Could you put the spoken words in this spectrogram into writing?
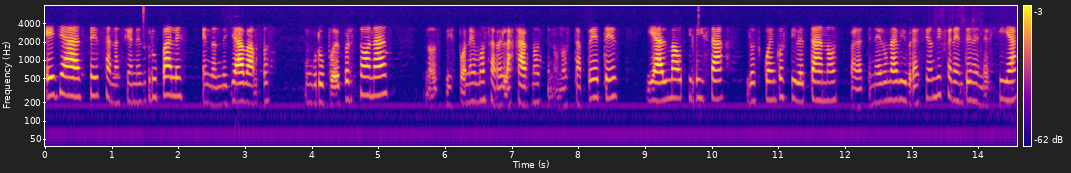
ella hace sanaciones grupales en donde ya vamos un grupo de personas, nos disponemos a relajarnos en unos tapetes y Alma utiliza los cuencos tibetanos para tener una vibración diferente de energía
